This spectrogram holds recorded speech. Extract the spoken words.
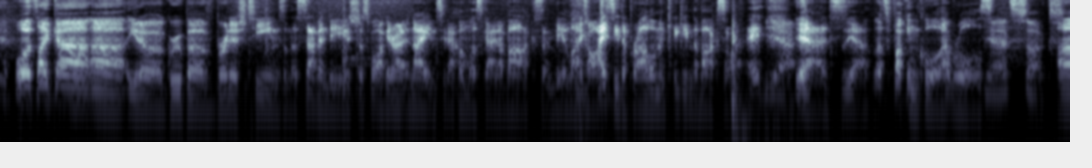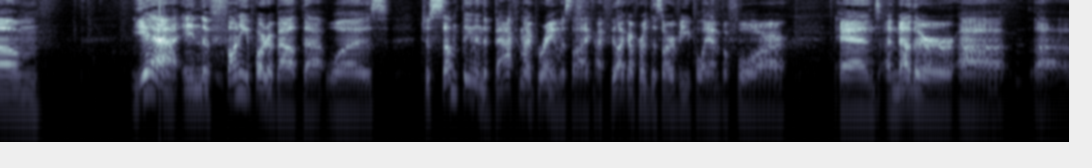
Well, it's like uh, uh, you know, a group of British teens in the '70s just walking around at night and seeing a homeless guy in a box and being like, "Oh, I see the problem," and kicking the box away. Yeah. Yeah, it's yeah, that's fucking cool. That rules. Yeah, that sucks. Um, yeah, and the funny part about that was just something in the back of my brain was like, I feel like I've heard this RV plan before, and another, uh, uh,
